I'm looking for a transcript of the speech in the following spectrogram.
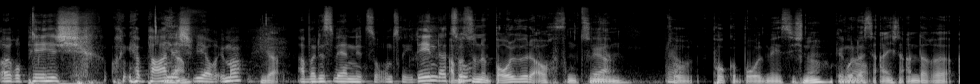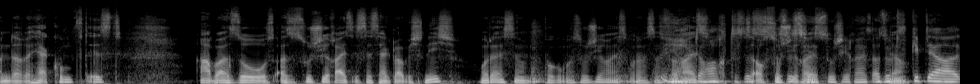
Europäisch, japanisch, Ja. wie auch immer. Ja. Aber das wären jetzt so unsere Ideen dazu. Aber so eine Bowl würde auch funktionieren. Ja. So Pokeball-mäßig, ne? Genau. Wo das ja eigentlich eine andere, andere Herkunft ist. Aber so, also Sushi-Reis ist das ja, glaube ich, nicht. Oder ist ja Pokeball Sushi-Reis? Oder was ist das für Ja, Reis? doch, das ist, auch das ist ja Sushi-Reis. Sushi-Reis. Also Ja. es gibt ja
